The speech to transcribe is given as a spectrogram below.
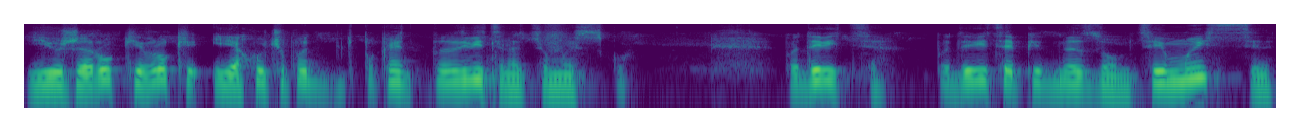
Їй вже років роки, і я хочу под- подивіться на цю миску. Подивіться, подивіться під низом. Цій мисці,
